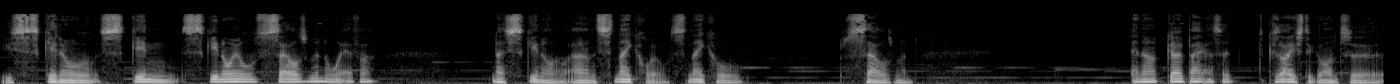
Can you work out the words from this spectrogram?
You skin oil, skin skin oil salesman or whatever. No skin oil, um, snake oil, snake oil salesman. And I'd go back and said because I used to go onto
